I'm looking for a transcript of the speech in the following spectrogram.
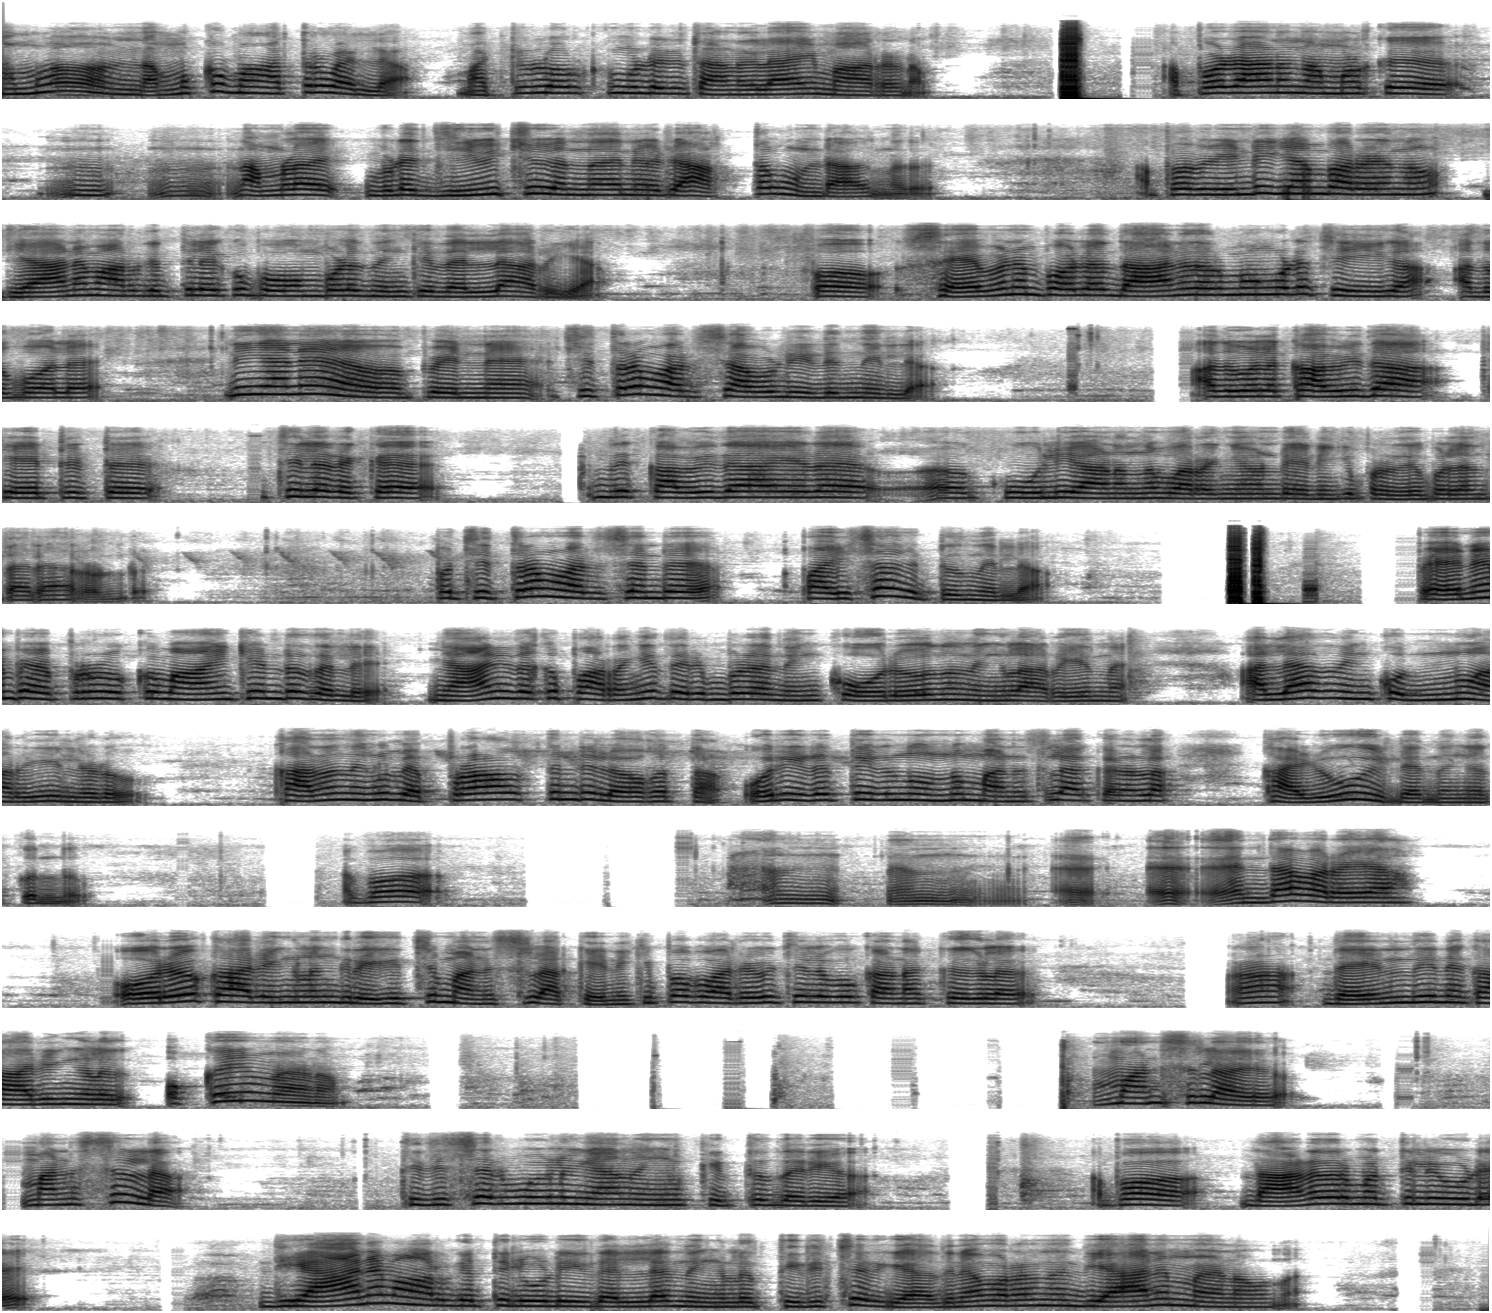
നമ്മൾ നമുക്ക് മാത്രമല്ല മറ്റുള്ളവർക്കും കൂടി ഒരു തണലായി മാറണം. അപ്പോഴാണ് നമ്മൾക്ക് നമ്മൾ ഇവിടെ ജീവിച്ചു എന്നതിനൊരു അർത്ഥം ഉണ്ടാകുന്നത്. അപ്പോൾ വീണ്ടും ഞാൻ പറയുന്നു ധ്യാനമാർഗത്തിലേക്ക് പോകുമ്പോൾ നിങ്ങൾക്ക് ഇതെല്ലാം അറിയാം. ഇപ്പോൾ സേവനം പോലെ ദാനധർമ്മവും കൂടെ ചെയ്യുക അതുപോലെ ഇനി ഞാൻ പിന്നെ ചിത്രം വരച്ച് അവിടെ ഇടുന്നില്ല. അതുപോലെ കവിത കേട്ടിട്ട് ചിലരൊക്കെ ഇത് കവിതയുടെ കൂലിയാണെന്ന് പറഞ്ഞുകൊണ്ട് എനിക്ക് പ്രതിഫലം തരാറുണ്ട്. ഇപ്പോൾ ചിത്രം വരച്ചതിന്റെ പൈസ കിട്ടുന്നില്ല. പേനയും പേപ്പറും ഒക്കെ വാങ്ങിക്കേണ്ടതല്ലേ? ഞാനിതൊക്കെ പറഞ്ഞു തരുമ്പോഴാണ് നിങ്ങൾക്ക് ഓരോന്നും നിങ്ങൾ അറിയുന്നത് അല്ലാതെ നിങ്ങൾക്കൊന്നും അറിയില്ലടോ. കാരണം നിങ്ങൾ വെപ്രാളത്തിന്റെ ലോകത്താണ് ഒരിടത്തിരുന്ന് ഒന്നും മനസ്സിലാക്കാനുള്ള കഴിവുമില്ല നിങ്ങൾക്കൊന്നും. അപ്പോൾ എന്താ പറയുക ഓരോ കാര്യങ്ങളും ഗ്രഹിച്ച് മനസ്സിലാക്കുക എനിക്കിപ്പോൾ വരവ് ചിലവ് കണക്കുകൾ ആ ദൈനംദിന കാര്യങ്ങൾ ഒക്കെയും വേണം. മനസ്സിലായോ? മനസ്സില്ല. തിരിച്ചറിവുകൾ ഞാൻ നിങ്ങൾക്ക് ഇട്ടു തരിക അപ്പോൾ ദാനധർമ്മത്തിലൂടെ ധ്യാനമാർഗത്തിലൂടെ ഇതെല്ലാം നിങ്ങൾ തിരിച്ചറിയുക അതിനാ പറയുന്നത് ധ്യാനം വേണമെന്ന്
